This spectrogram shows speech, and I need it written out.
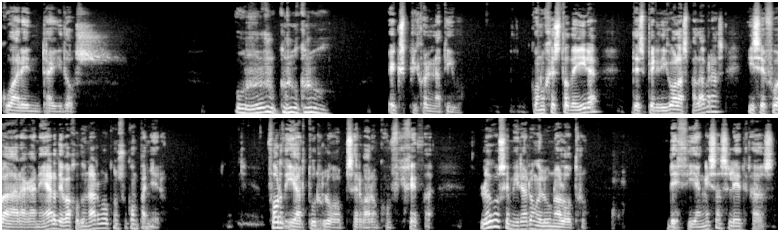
Cuarenta y dos. explicó el nativo. Con un gesto de ira, desperdigó las palabras y se fue a haraganear debajo de un árbol con su compañero. Ford y Arthur lo observaron con fijeza. Luego se miraron el uno al otro. ¿Decían esas letras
